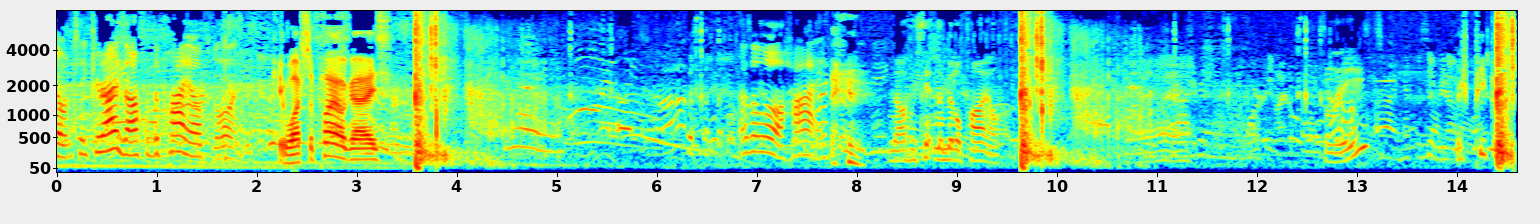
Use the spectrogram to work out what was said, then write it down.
Don't take your eyes off of the pile. Okay, watch the pile, guys. That was a little high. No, he's hitting the middle pile. Three? There's people.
